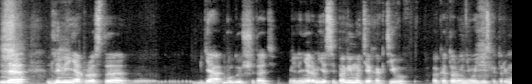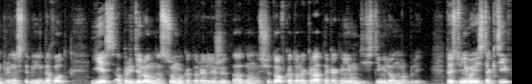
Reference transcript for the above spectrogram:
Для, для меня просто э, я буду считать миллионером, если помимо тех активов, э, которые у него есть, которые ему приносят стабильный доход, есть определенная сумма, которая лежит на одном из счетов, которая кратна как минимум 10 миллионам рублей. То есть у него есть актив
